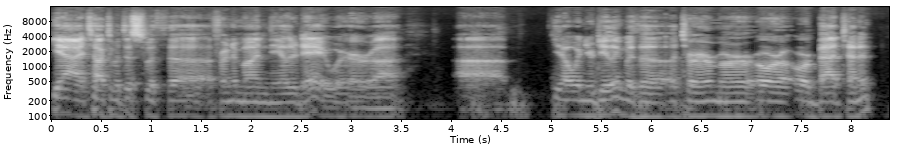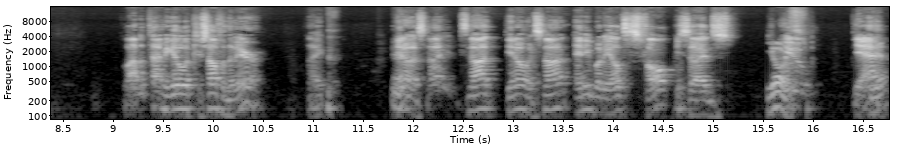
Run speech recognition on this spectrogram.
yeah, I talked about this with uh, a friend of mine the other day, where uh, um, you know when you're dealing with a, a term or, or or a bad tenant, a lot of time you got to look yourself in the mirror. Like, yeah. you know, it's not, it's not, you know, it's not anybody else's fault besides Yours. you. Yeah. yeah.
